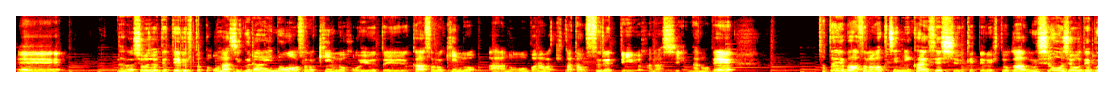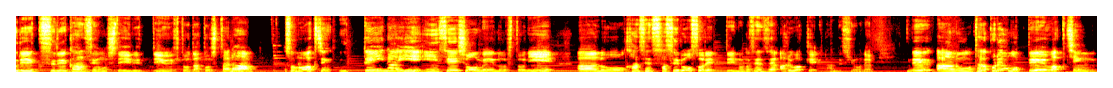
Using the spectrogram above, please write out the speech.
えーなんだろう症状出てる人と同じぐらいのその菌の保有というかその菌のあのばらまき方をするっていう話なので例えばそのワクチン2回接種受けてる人が無症状でブレイクスルー感染をしているっていう人だとしたらそのワクチン打っていない陰性証明の人にあの感染させる恐れっていうのが全然あるわけなんですよね。であのただこれをもってワクチンっ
